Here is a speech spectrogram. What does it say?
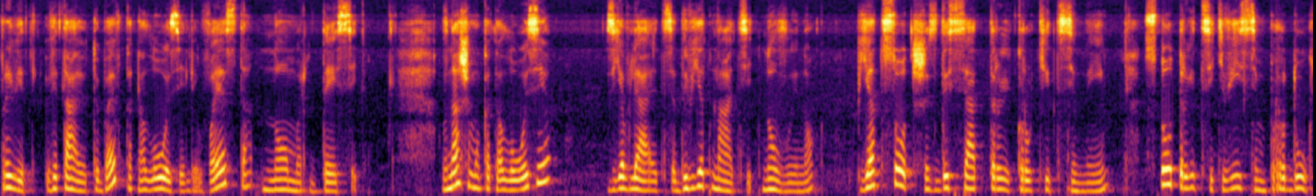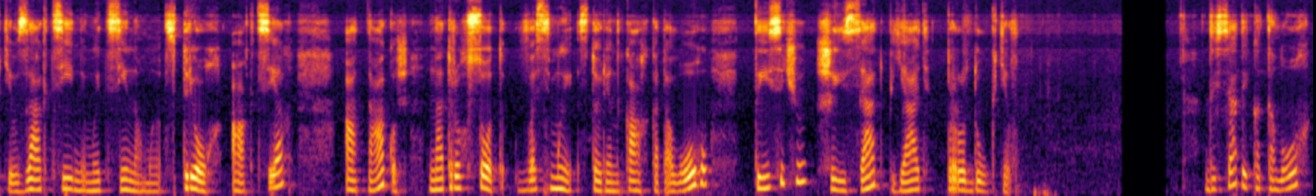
Привіт! Вітаю тебе в каталозі Лівеста номер 10. В нашому каталозі з'являється 19 новинок, 563 круті ціни, 138 продуктів за акційними цінами в трьох акціях, а також на 308 сторінках каталогу 1065 продуктів. Десятий каталог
